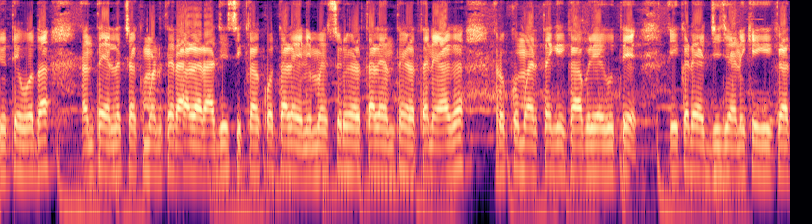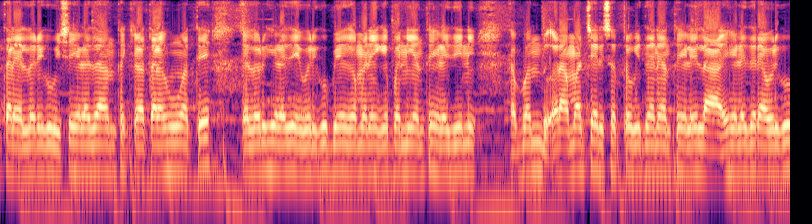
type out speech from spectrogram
ಜೊತೆ ಹೋದ ಅಂತ ಎಲ್ಲ ಚೆಕ್ ಮಾಡ್ತಾರೆ. ಆಗ ರಾಜಿ ಸಿಕ್ಕಾಕೋತಾಳೆ ನಿಮ್ಮ ಹೆಸರು ಹೇಳ್ತಾಳೆ ಅಂತ ಹೇಳ್ತಾನೆ. ಆಗ ರುಕ್ಕುಮಾರಿತಾಗಿ ಗಾಬರಿ ಆಗುತ್ತೆ. ಈ ಕಡೆ ಅಜ್ಜಿ ಜಾನಕಿಗೆ ಕೇಳ್ತಾಳೆ, ಎಲ್ಲರಿಗೂ ವಿಷಯ ಹೇಳಿದ? ಅಂತ ಕೇಳ್ತಾಳೆ, ಹ್ಞೂ ಅತ್ತೆ, ಎಲ್ಲರಿಗೂ ಹೇಳಿದೆ, ಇವರಿಗೂ ಬೇಗ ಮನೆಗೆ ಬನ್ನಿ ಅಂತ ಹೇಳಿದ್ದೀನಿ. ಬಂದು ರಾಮಾಚಾರಿ ಸತ್ತೋಗಿದ್ದಾನೆ ಅಂತ ಹೇಳಿಲ್ಲ, ಹೇಳಿದರೆ ಅವರಿಗೂ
